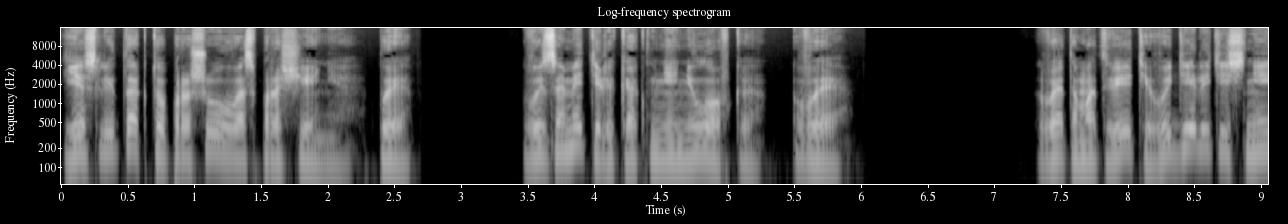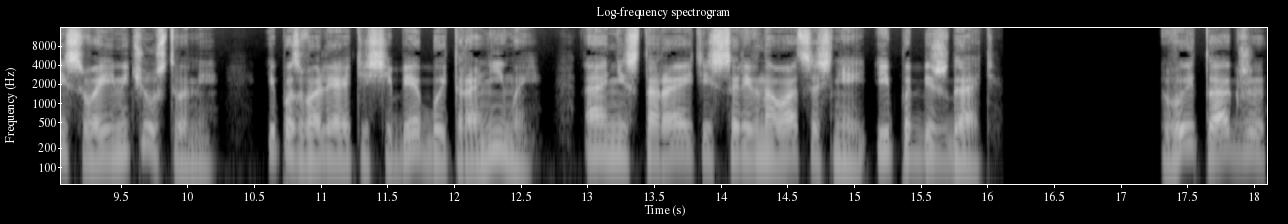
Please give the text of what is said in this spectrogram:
Если так, то прошу у вас прощения. П. Вы заметили, как мне неловко? В. В этом ответе вы делитесь с ней своими чувствами и позволяете себе быть ранимой, а не стараетесь соревноваться с ней и побеждать. Вы также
